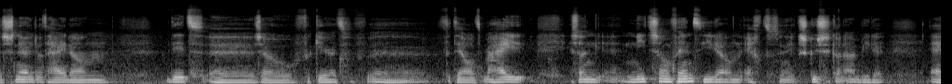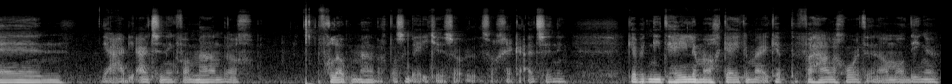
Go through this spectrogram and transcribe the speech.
sneu dat hij dan dit uh, zo verkeerd uh, vertelt. Maar hij is dan niet zo'n vent die dan echt zijn excuses kan aanbieden. En ja, die uitzending van maandag, afgelopen maandag, was een beetje zo'n zo gekke uitzending. Ik heb het niet helemaal gekeken, maar ik heb verhalen gehoord en allemaal dingen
